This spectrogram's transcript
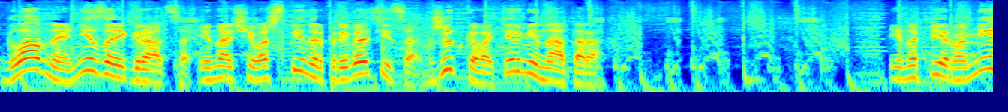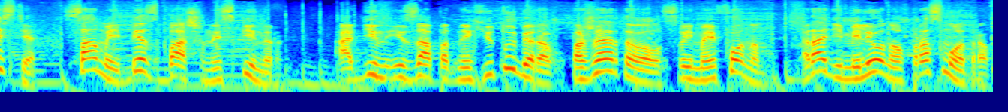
Главное не заиграться, иначе ваш спиннер превратится в жидкого терминатора. И на первом месте самый безбашенный спиннер. Один из западных ютуберов пожертвовал своим айфоном ради миллионов просмотров.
